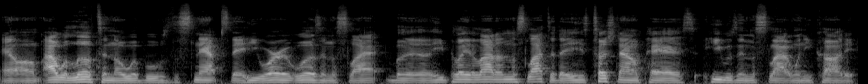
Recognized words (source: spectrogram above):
Um, I would love to know if it was the snaps that he were was in the slot, but uh, he played a lot in the slot today. His touchdown pass, he was in the slot when he caught it.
